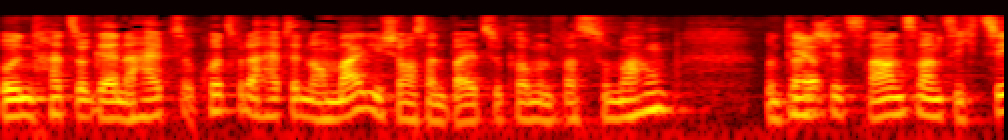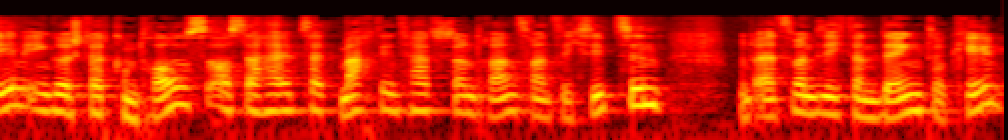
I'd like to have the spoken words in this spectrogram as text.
und hat sogar eine Halbzeit, kurz vor der Halbzeit nochmal die Chance an Ball zu kommen und was zu machen. Und dann ja. steht es 23-10, Ingolstadt kommt raus aus der Halbzeit, macht den Touchdown 23-17 und als man sich dann denkt, okay,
